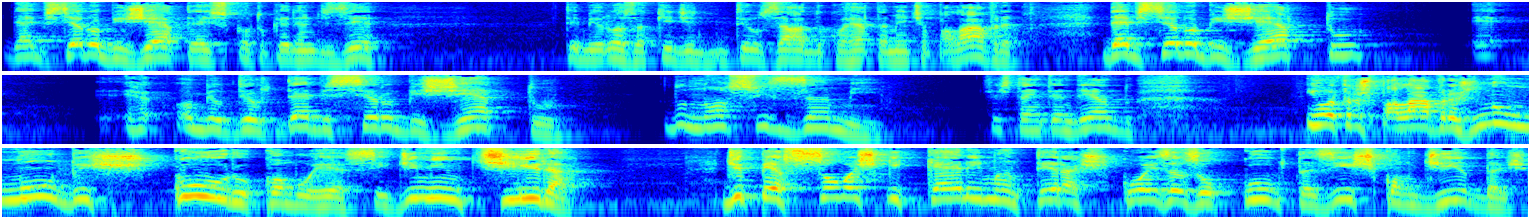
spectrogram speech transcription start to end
deve ser objeto, é isso que eu estou querendo dizer, temeroso aqui de não ter usado corretamente a palavra, deve ser objeto, é, é, oh meu Deus, deve ser objeto do nosso exame. Você está entendendo? Em outras palavras, num mundo escuro como esse, de mentira, de pessoas que querem manter as coisas ocultas e escondidas,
